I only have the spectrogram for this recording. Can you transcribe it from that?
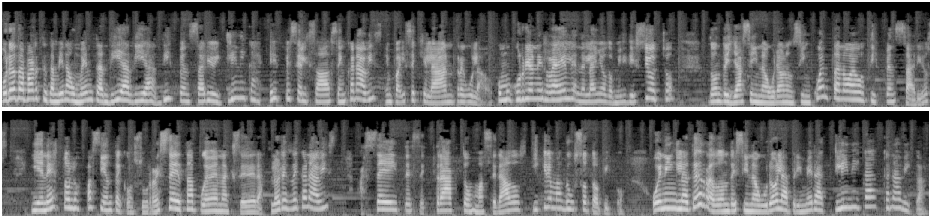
Por otra parte, también aumentan día a día dispensarios y clínicas especializadas en cannabis en países que la han regulado, como ocurrió en Israel en el año 2018, donde ya se inauguraron 50 nuevos dispensarios y en estos los pacientes con su receta pueden acceder a flores de cannabis, aceites, extractos, macerados y cremas de uso tópico. O en Inglaterra, donde se inauguró la primera clínica canábica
